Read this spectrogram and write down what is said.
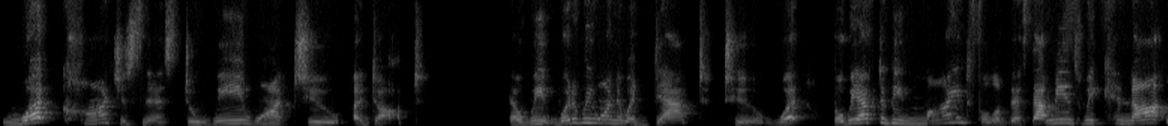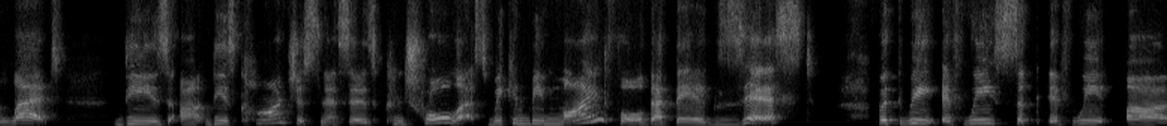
what consciousness do we want to adopt that we what do we want to adapt to? What but we have to be mindful of this. That means we cannot let these uh, these consciousnesses control us. We can be mindful that they exist but we if we if we uh,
